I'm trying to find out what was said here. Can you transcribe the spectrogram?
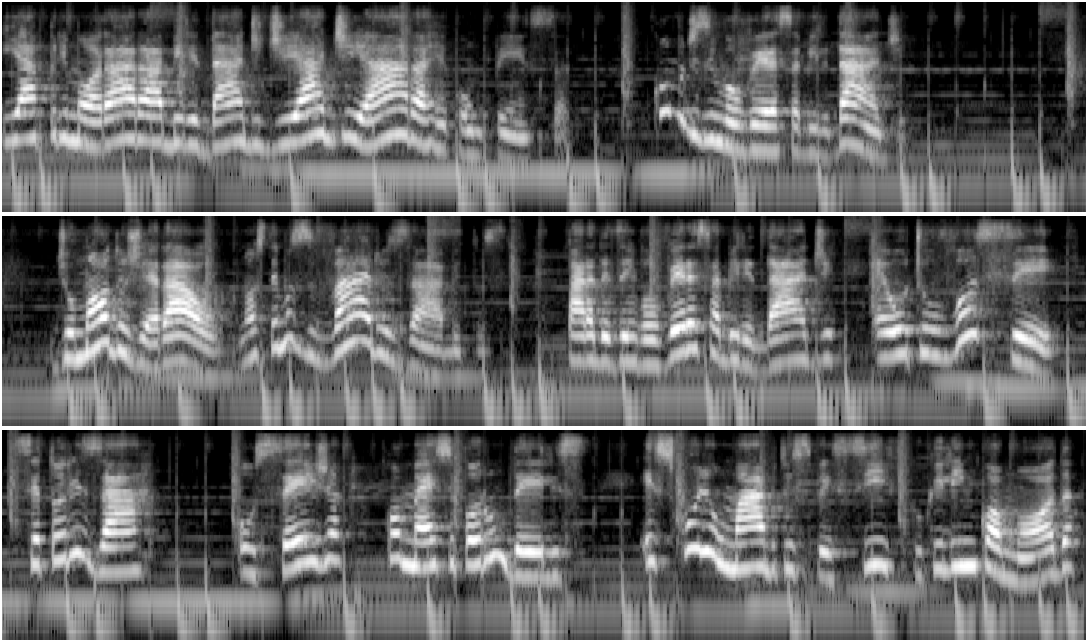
e aprimorar a habilidade de adiar a recompensa. Como desenvolver essa habilidade? De um modo geral, nós temos vários hábitos, Para desenvolver essa habilidade, é útil você setorizar, ou seja, comece por um deles. Escolha um hábito específico que lhe incomoda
